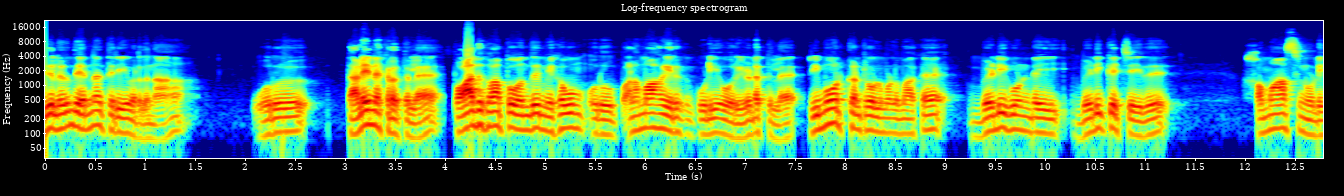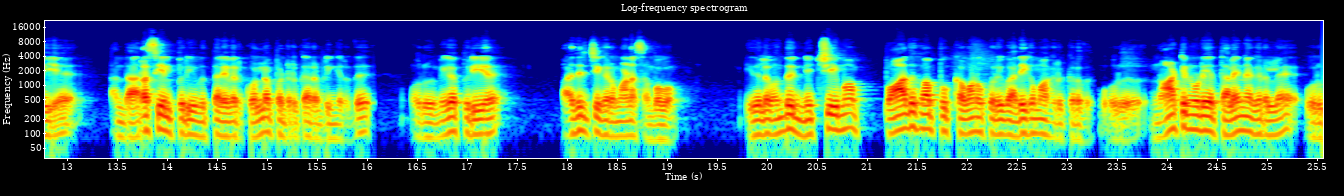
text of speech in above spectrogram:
இதிலிருந்து என்ன தெரிய வருதுன்னா ஒரு தலைநகரத்தில் பாதுகாப்பு வந்து மிகவும் ஒரு பலமாக இருக்கக்கூடிய ஒரு இடத்துல ரிமோட் கண்ட்ரோல் மூலமாக வெடிகுண்டை வெடிக்கச் செய்து ஹமாஸினுடைய அந்த அரசியல் பிரிவு தலைவர் கொல்லப்பட்டிருக்கார் அப்படிங்கிறது ஒரு மிகப்பெரிய அதிர்ச்சிகரமான சம்பவம். இதில் வந்து நிச்சயமாக பாதுகாப்பு கவனக்குறைவு அதிகமாக இருக்கிறது. ஒரு நாட்டினுடைய தலைநகரில் ஒரு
